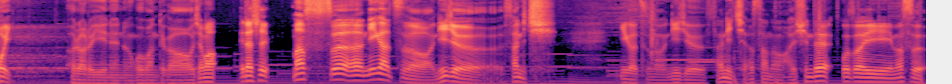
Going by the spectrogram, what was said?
恋あるある ENN の5番手がお邪魔いらっしゃいます。2月の23日。2月の23日朝の配信でございます。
